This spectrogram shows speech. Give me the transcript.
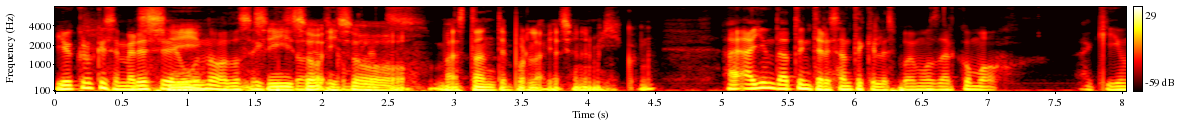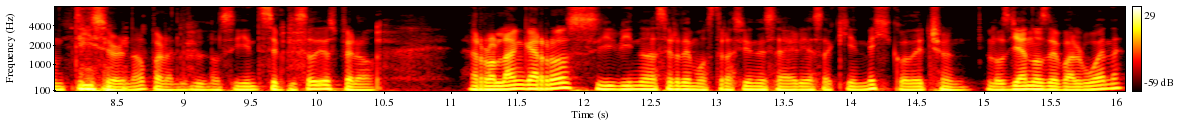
Yo creo que se merece Sí, uno o dos Sí, hizo, episodios hizo bastante por la aviación en México, ¿no? Hay hay un dato interesante que les podemos dar como aquí un teaser, ¿no? Para los siguientes episodios, pero Roland Garros sí vino a hacer demostraciones aéreas aquí en México. De hecho, en los llanos de Balbuena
